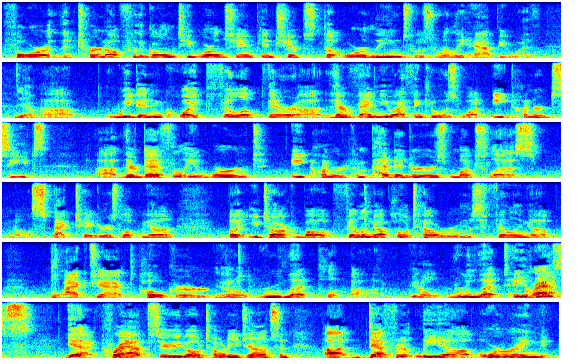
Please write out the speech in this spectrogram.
for the turnout for the Golden Tee World Championships, the Orleans was really happy with. Yep. Uh, we didn't quite fill up their uh, their venue. I think it was what 800 seats. Uh, there definitely weren't 800 competitors, much less you know spectators looking on. But you talk about filling up hotel rooms, filling up blackjack, poker, you know roulette, pl- uh, you know roulette tables. Craps. Yeah, craps. There you go, Tony Johnson. Uh, definitely uh, ordering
